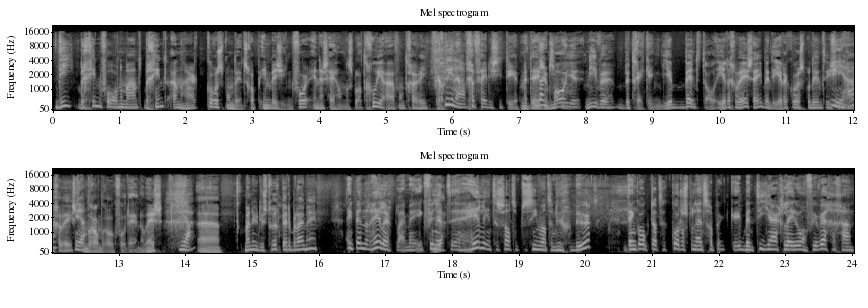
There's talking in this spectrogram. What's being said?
die begin volgende maand begint aan haar correspondentschap in Beijing... voor NRC Handelsblad. Goedenavond, Gary. Goedenavond. Gefeliciteerd met deze mooie nieuwe betrekking. Je bent het al eerder geweest, hè? je bent eerder correspondent in China ja, geweest. Ja. Onder andere ook voor de NOS. Ja. Uh, maar nu dus terug, ben je er blij mee? Ik ben er heel erg blij mee. Ik vind Ja. het uh, heel interessant om te zien wat er nu gebeurt. Ik denk ook dat het correspondentschap... Ik, ik ben tien jaar geleden ongeveer weggegaan...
